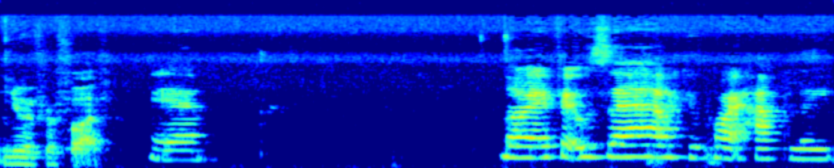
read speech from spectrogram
You went for a five. Yeah. Like if it was there, I could quite happily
